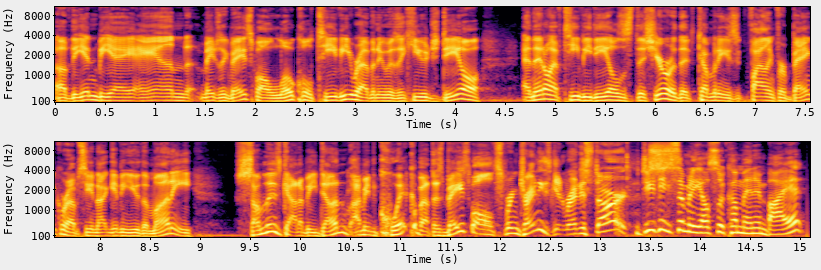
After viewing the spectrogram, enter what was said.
of the NBA and Major League Baseball, local TV revenue is a huge deal, and they don't have TV deals this year, or the company's filing for bankruptcy and not giving you the money. Something's got to be done. I mean, quick about this baseball. Spring training's getting ready to start. Do you think somebody else will come in and buy it?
